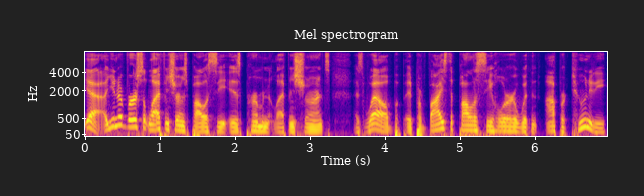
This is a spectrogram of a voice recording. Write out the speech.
yeah. A universal life insurance policy is permanent life insurance as well, but it provides the policyholder with an opportunity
